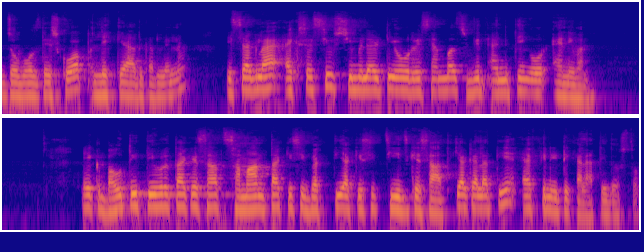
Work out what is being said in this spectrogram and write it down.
जो बोलते हैं, इसको आप लिख के याद कर लेना। इससे अगला है एक्सेसिव सिमिलरिटी और रिसेंबल्स विद एनीथिंग और एनीवन एक बहुत ही तीव्रता के साथ, समानता किसी व्यक्ति या किसी चीज़ के साथ क्या कहलाती है? एफिनिटी कहलाती है दोस्तों।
